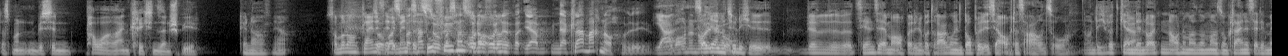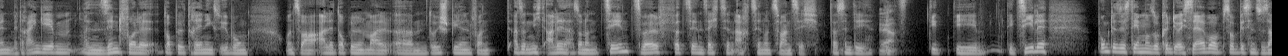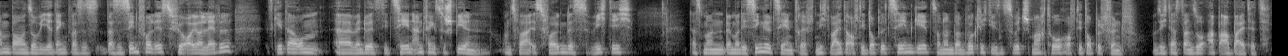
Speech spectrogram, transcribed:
dass man ein bisschen Power reinkriegt in sein Spiel. Genau, ja. Sollen wir noch ein kleines so, was, Element was dazufügen? Du, oder, oder? Eine, ja, na klar, mach noch. Ja, soll ja Übung. natürlich, äh, wir erzählen es ja immer auch bei den Übertragungen, Doppel ist ja auch das A und O. Und ich würde gerne ja. den Leuten auch nochmal noch mal so ein kleines Element mit reingeben. Eine sinnvolle Doppeltrainingsübung. Und zwar alle Doppel mal ähm, durchspielen von, also nicht alle, sondern 10, 12, 14, 16, 18 und 20. Das sind die, ja. die, die, die, die Ziele Punktesystem und so könnt ihr euch selber so ein bisschen zusammenbauen, so wie ihr denkt, was es, dass es sinnvoll ist für euer Level. Es geht darum, äh, wenn du jetzt die 10 anfängst zu spielen, und zwar ist folgendes wichtig, dass man, wenn man die Single 10 trifft, nicht weiter auf die Doppel 10 geht, sondern dann wirklich diesen Switch macht hoch auf die Doppel 5 und sich das dann so abarbeitet.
